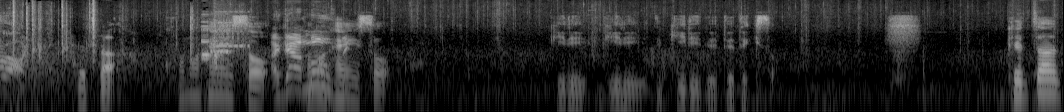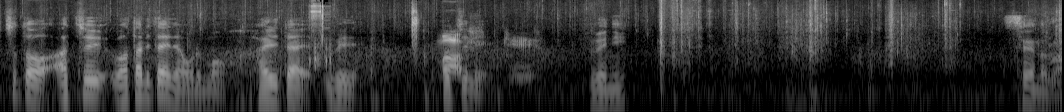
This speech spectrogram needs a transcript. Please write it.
こ。やった。この辺いそ。この辺いそ。ギリギリギリで出てきそう。ケンちゃんちょっとあっち渡りたいね俺も。入りたい上に。こっちに.上に？せーのだ.オ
